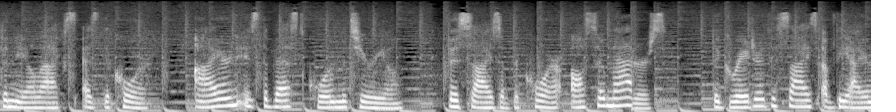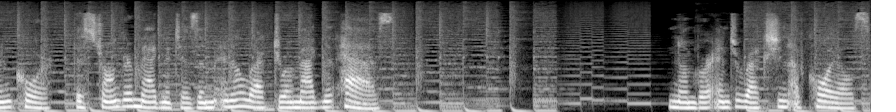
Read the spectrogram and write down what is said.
the nail acts as the core. Iron is the best core material. The size of the core also matters. The greater the size of the iron core, the stronger magnetism an electromagnet has number and direction of coils.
